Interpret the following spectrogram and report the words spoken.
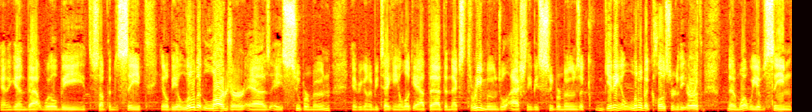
and again that will be something to see. It'll be a little bit larger as a supermoon. If you're going to be taking a look at that, the next three moons will actually be supermoons, uh, getting a little bit closer to the Earth than what we have seen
